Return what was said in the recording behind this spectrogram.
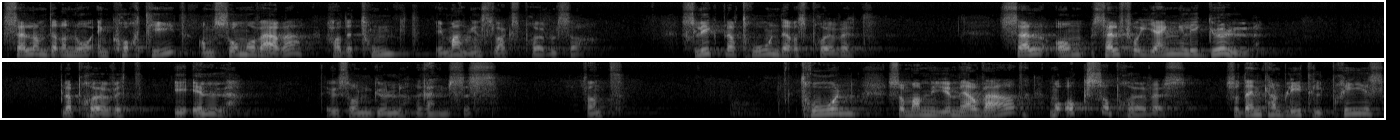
Selv om dere nå en kort tid, om så må være, har det tungt i mange slags prøvelser. Slik blir troen deres prøvet. Selv, om, selv forgjengelig gull blir prøvet i ild. Det er jo sånn gull renses. Sant? Troen, som er mye mer verd, må også prøves, så den kan bli til pris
